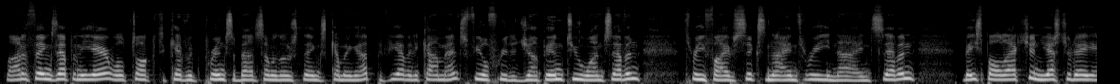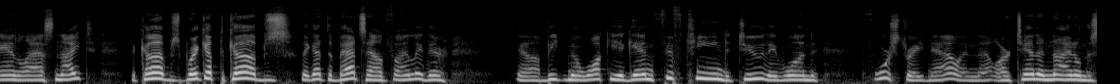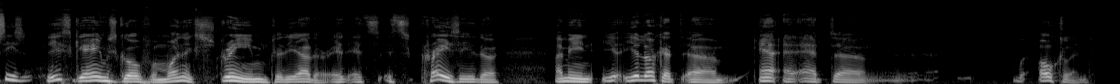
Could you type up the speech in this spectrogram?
A lot of things up in the air. We'll talk to Kedric Prince about some of those things coming up. If you have any comments, feel free to jump in 217 356 9397. Baseball action yesterday and last night. The Cubs break up the Cubs. They got the bats out finally. They're uh, beat Milwaukee again, 15 to two. They've won four straight now and uh, are 10 and nine on the season. These games go from one extreme to the other. It, it's it's crazy. The, I mean, you, you look at um, at, at uh, Oakland.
